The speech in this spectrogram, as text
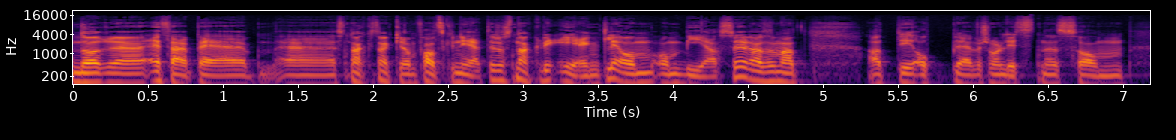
Når eh, Frp eh, snakker, snakker om falske nyheter, så snakker de egentlig om, om biaser. Altså at, at de opplever journalistene som eh,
